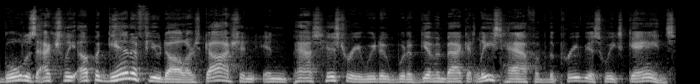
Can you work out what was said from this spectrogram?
gold is actually up again a few dollars. Gosh, in, in past history, we would have given back at least half of the previous week's gains.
